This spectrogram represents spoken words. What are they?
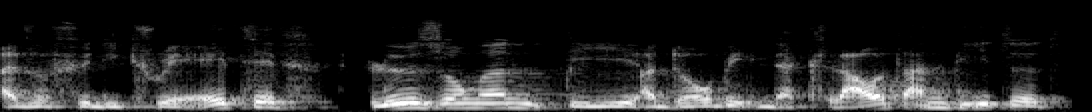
Also für die Creative-Lösungen, die Adobe in der Cloud anbietet,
